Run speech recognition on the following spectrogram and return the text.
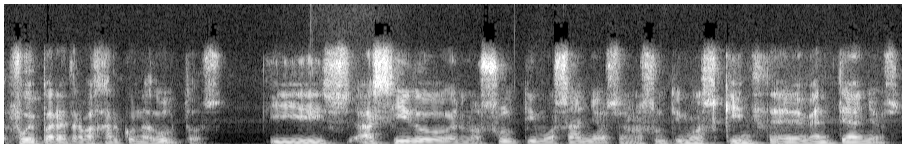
fue para trabajar con adultos y ha sido en los últimos años, en los últimos 15, 20 años,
